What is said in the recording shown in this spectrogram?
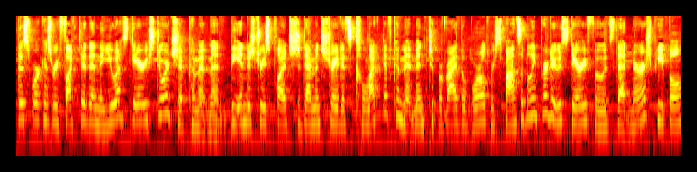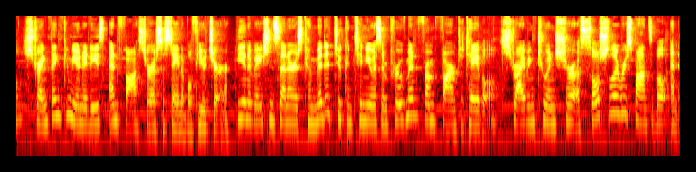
This work is reflected in the U.S. Dairy Stewardship Commitment, the industry industry's pledge to demonstrate its collective commitment to provide the world responsibly produced dairy foods that nourish people, strengthen communities, and foster a sustainable future. The Innovation Center is committed to continuous improvement from farm to table, striving to ensure a socially responsible and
